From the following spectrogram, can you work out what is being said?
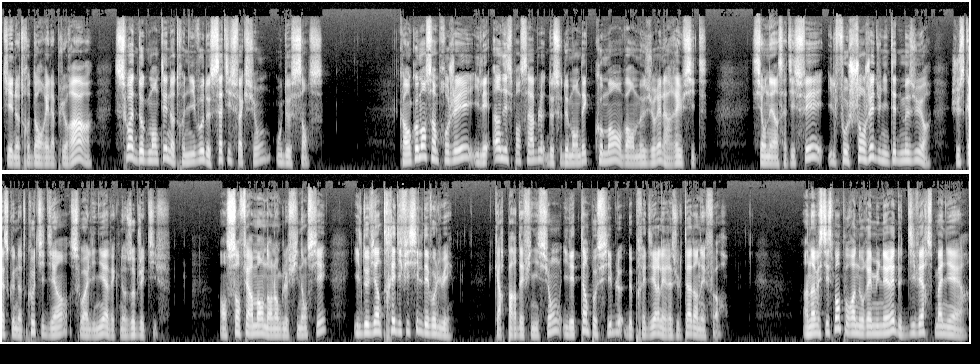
qui est notre denrée la plus rare, soit d'augmenter notre niveau de satisfaction ou de sens. Quand on commence un projet, il est indispensable de se demander comment on va en mesurer la réussite. Si on est insatisfait, il faut changer d'unité de mesure jusqu'à ce que notre quotidien soit aligné avec nos objectifs. En s'enfermant dans l'angle financier, il devient très difficile d'évoluer, car par définition, il est impossible de prédire les résultats d'un effort. Un investissement pourra nous rémunérer de diverses manières,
